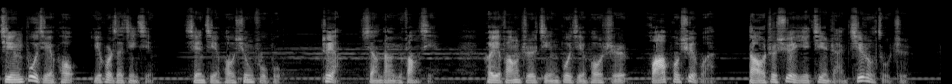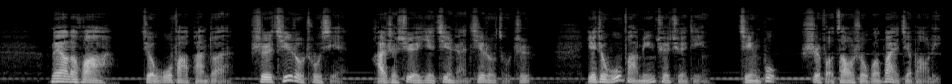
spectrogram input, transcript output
颈部解剖一会儿再进行，先解剖胸腹部，这样相当于放血，可以防止颈部解剖时划破血管，导致血液浸染肌肉组织。那样的话，就无法判断是肌肉出血还是血液浸染肌肉组织，也就无法明确确定颈部是否遭受过外界暴力。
